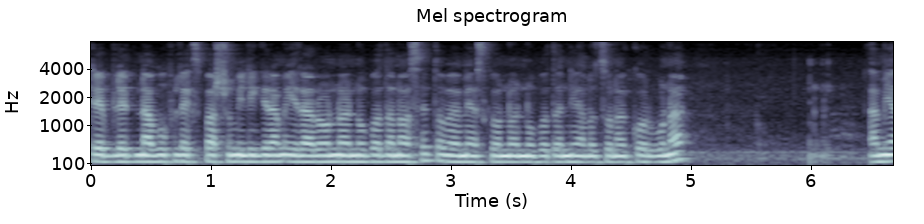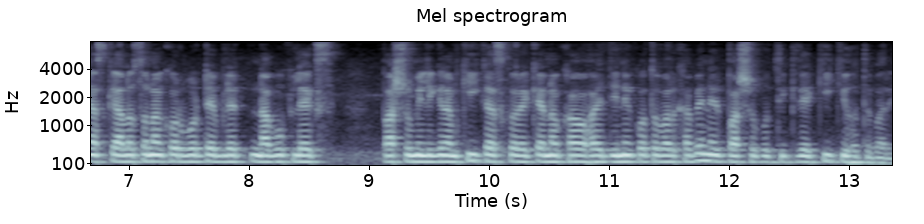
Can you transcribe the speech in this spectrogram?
ট্যাবলেট নাবুফ্লেক্স পাঁচশো মিলিগ্রাম এর আরও অন্যান্য উপাদান আছে, তবে আমি আজকে অন্যান্য উপাদান নিয়ে আলোচনা করব না। আমি আজকে আলোচনা করব ট্যাবলেট নাবুফ্লেক্স পাঁচশো মিলিগ্রাম কী কাজ করে, কেন খাওয়া হয়, দিনে কতবার খাবেন, এর পার্শ্ব প্রতিক্রিয়া কী কী হতে পারে।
